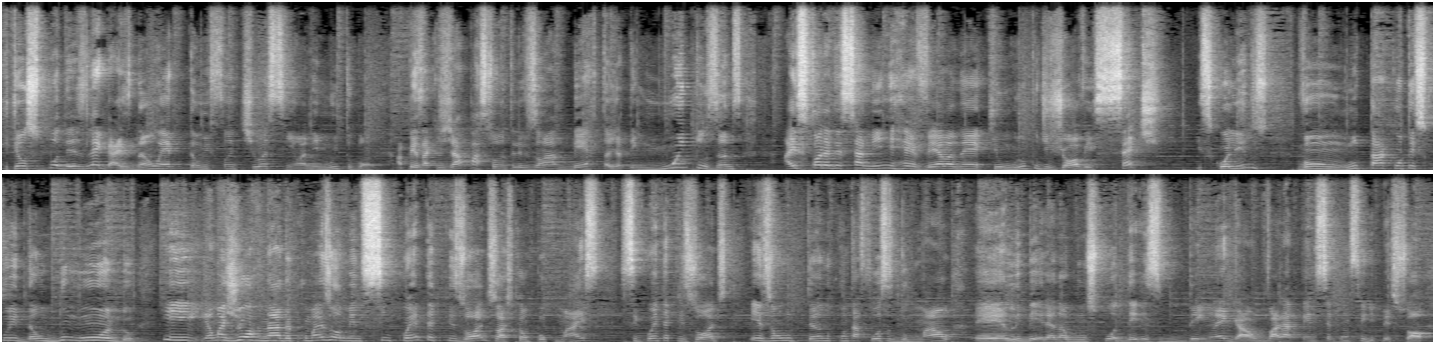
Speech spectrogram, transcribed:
que tem uns poderes legais, não é tão infantil assim, é um anime muito bom, apesar que já passou na televisão aberta, já tem muitos anos, a história desse anime revela né, que um grupo de jovens, sete escolhidos, vão lutar contra a escuridão do mundo. E é uma jornada com mais ou menos 50 episódios, acho que é um pouco mais, 50 episódios. Eles vão lutando contra forças do mal, é, liberando alguns poderes bem legal. Vale a pena você conferir, pessoal.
